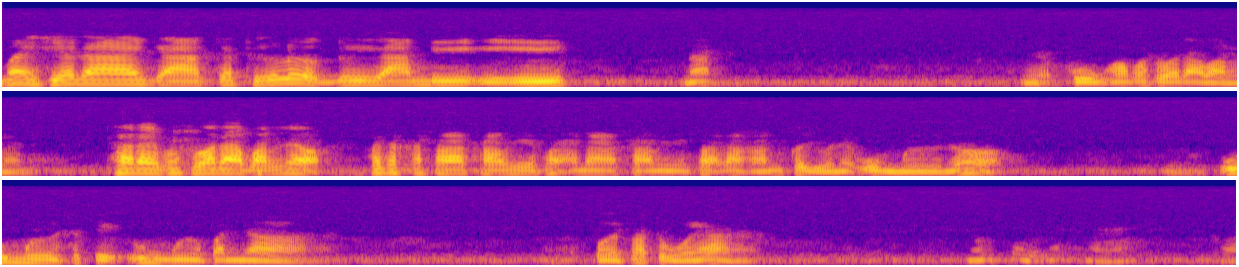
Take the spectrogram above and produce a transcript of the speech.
ไม่เสียดายอยากจะถือเลิกษ์ดียามดีอีกนะเนี่ยภูมิของพระสวัสดาวันแล้วถ้าได้พระสวัสดาวันแล้ว พระสกทาคามีพระอนาคามีพระอรหันต์ก็อยู่ในอุ้มมือเนอะอุ้มมือสติอุ้มมือปัญญา เปิดประตูแล้วนะน้องปู่นะคะขอ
